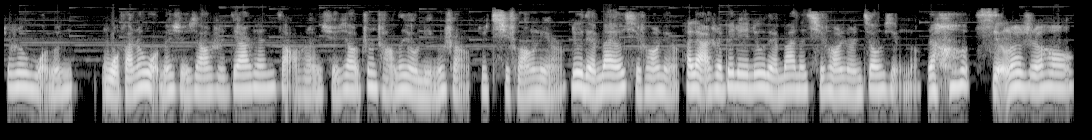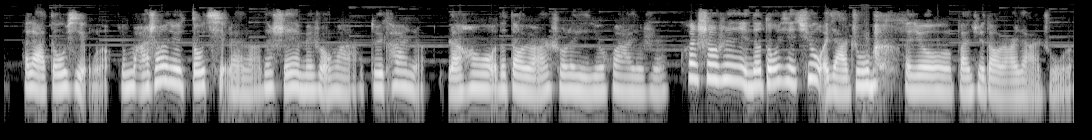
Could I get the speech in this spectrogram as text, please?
就是我们我反正我们学校是第二天早上学校正常的有铃声，就起床铃，六点半有起床铃，他俩是被这六点半的起床铃叫醒的。然后 醒了之后，他俩都醒了，就马上就都起来了，但谁也没说话，对看着。然后我的导员说了一句话，就是快收拾你的东西去我家住吧。他就搬去导员家住了。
